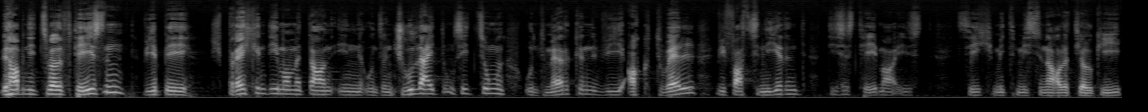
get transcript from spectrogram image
Wir haben die zwölf Thesen, wir besprechen die momentan in unseren Schulleitungssitzungen und merken, wie aktuell, wie faszinierend dieses Thema ist, sich mit missionaler Theologie,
